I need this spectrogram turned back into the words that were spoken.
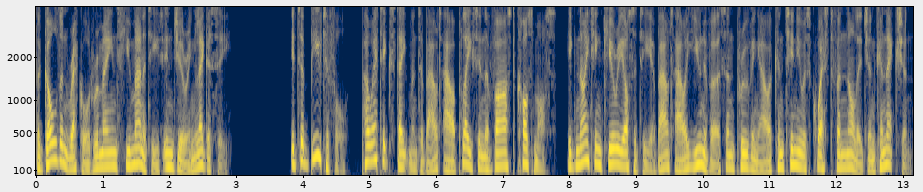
the Golden Record remains humanity's enduring legacy. It's a beautiful, poetic statement about our place in the vast cosmos, igniting curiosity about our universe and proving our continuous quest for knowledge and connection.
